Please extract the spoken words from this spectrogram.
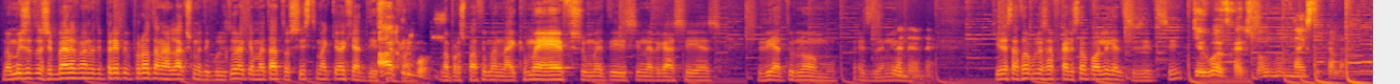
Νομίζω το συμπέρασμα είναι ότι πρέπει πρώτα να αλλάξουμε την κουλτούρα και μετά το σύστημα και όχι αντίστοιχα. Ακριβώς. Να προσπαθούμε να εκμεύσουμε τις συνεργασίες δια του νόμου. Έτσι δεν είναι. Ναι, ναι, ναι. Κύριε Σταθόπουλο, ευχαριστώ πολύ για τη συζήτηση. Και εγώ ευχαριστώ. Να είστε καλά.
